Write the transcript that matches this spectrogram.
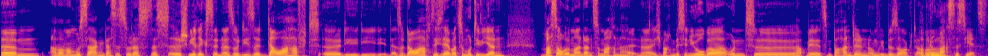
Ähm, aber man muss sagen, das ist so das, das äh, Schwierigste, ne? So diese dauerhaft, äh, die, die, die- also dauerhaft sich selber zu motivieren, was auch immer dann zu machen halt. Ne? Ich mache ein bisschen Yoga und äh, habe mir jetzt ein paar Hanteln irgendwie besorgt. Aber, Aber du machst es jetzt.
